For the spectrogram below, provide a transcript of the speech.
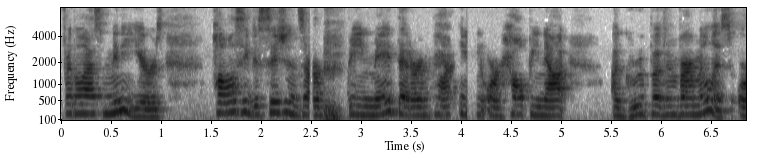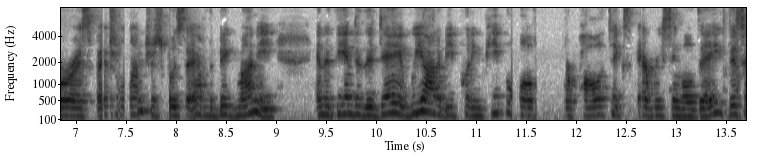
for the last many years. Policy decisions are being made that are impacting or helping out a group of environmentalists or a special interest groups that have the big money. And at the end of the day, we ought to be putting people over politics every single day. This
